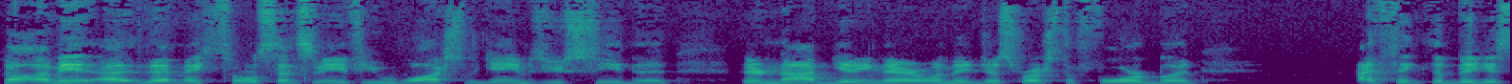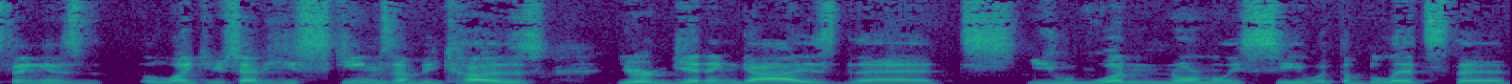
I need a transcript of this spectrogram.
No, I mean I, that makes total sense to me. If you watch the games, you see that they're not getting there when they just rush the four. But I think the biggest thing is, like you said, he schemes them because you're getting guys that you wouldn't normally see with the blitz that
